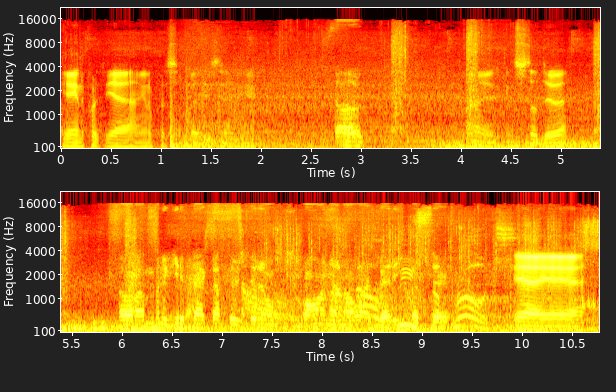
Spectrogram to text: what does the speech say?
Yeah, I'm gonna put. Yeah, I'm gonna put some buddies in here. Dog. Uh, Oh, you can still do it. Oh, I'm gonna get back up there so they don't spawn on all our betties up there. Yeah, yeah, yeah.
